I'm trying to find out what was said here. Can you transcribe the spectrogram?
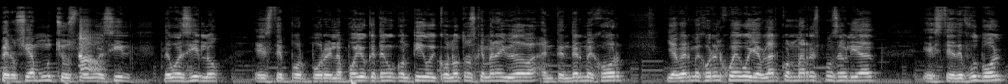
pero sí a muchos, debo, decir, debo decirlo, este, por, por el apoyo que tengo contigo y con otros que me han ayudado a entender mejor y a ver mejor el juego y hablar con más responsabilidad este, de fútbol.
